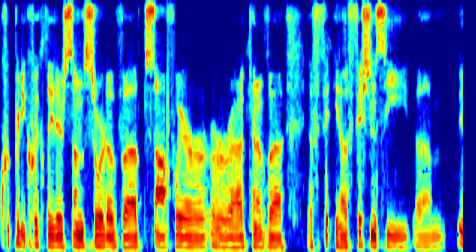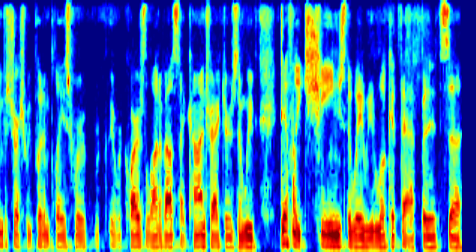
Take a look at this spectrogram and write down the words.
qu- pretty quickly, there's some sort of uh, software or, or uh, kind of uh, you know efficiency um, infrastructure we put in place where it requires a lot of outside contractors, and we've definitely changed the way we look at that. But it's uh,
